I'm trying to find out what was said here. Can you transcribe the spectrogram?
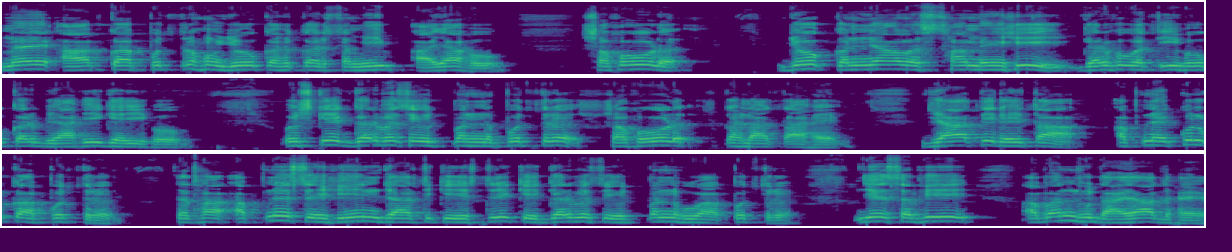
मैं आपका पुत्र हूँ, यो कहकर समीप आया हो। सहोड़ जो कन्यावस्था में ही गर्भवती होकर ब्याही गई हो, उसके गर्भ से उत्पन्न पुत्र सहोड़ कहलाता है। ज्ञाति रहता अपने कुल का पुत्र तथा अपने से हीन जाति की स्त्री के गर्भ से उत्पन्न हुआ पुत्र, ये सभी अबंधुदायाद है।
